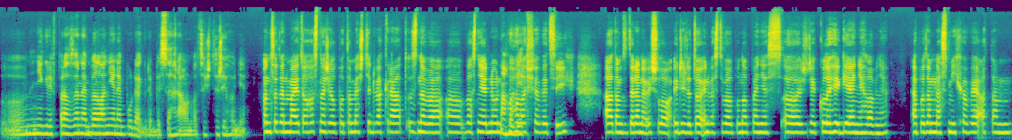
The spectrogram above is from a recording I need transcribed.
uh, nikdy v Praze nebyl ani nebude, kde by se hrálo 24 hodin. On se ten majitel ho snažil potom ještě dvakrát znova, uh, vlastně jednou v Nahodit. Holešovicích a tam to teda nevyšlo, i když do toho investoval plno peněz, uh, že kvůli hygieně hlavně. A potom na Smíchově a tam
